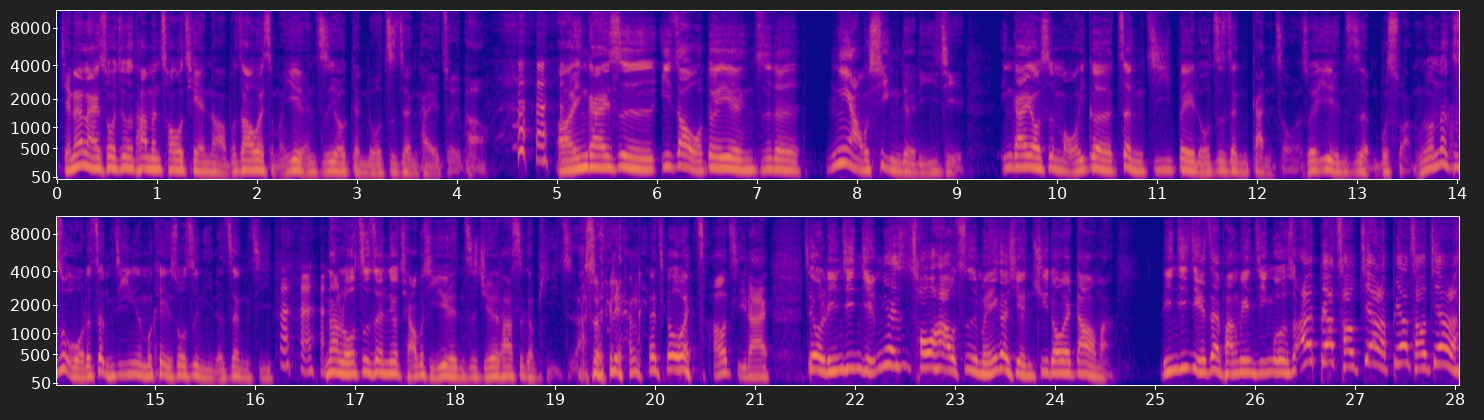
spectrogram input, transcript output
简单来说，就是他们抽签哈，不知道为什么叶元之又跟罗志正开始嘴炮啊，应该是依照我对叶元之的尿性的理解。应该又是某一个正机被罗志正干走了，所以叶元之很不爽，说那可是我的正机，你怎么可以说是你的正机？那罗志正就瞧不起叶元之，觉得他是个痞子啊，所以两个就会吵起来。结果林金杰因为是抽号次，每一个选区都会到嘛。林金杰在旁边经过，说：“哎，不要吵架了，不要吵架了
